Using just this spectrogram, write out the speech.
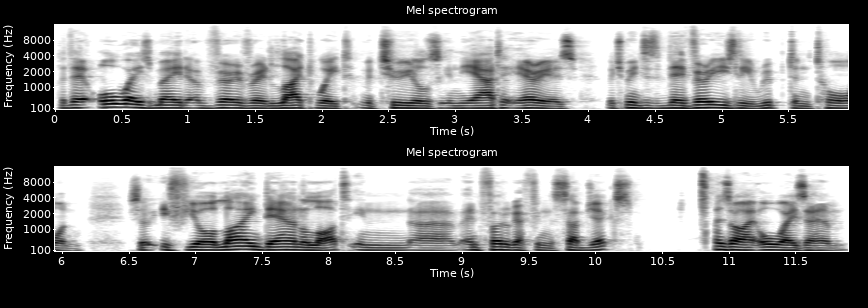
But they're always made of very, very lightweight materials in the outer areas, which means they're very easily ripped and torn. So if you're lying down a lot in uh, and photographing the subjects, as I always am,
